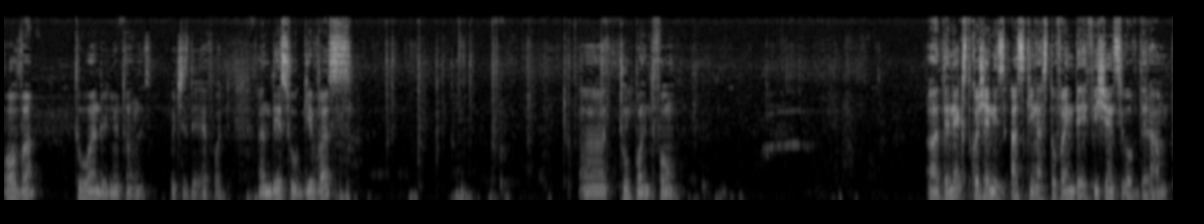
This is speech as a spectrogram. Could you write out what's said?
over 200 newtons, which is the effort. And this will give us uh, 2.4. Uh, the next question is asking us to find the efficiency of the ramp.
